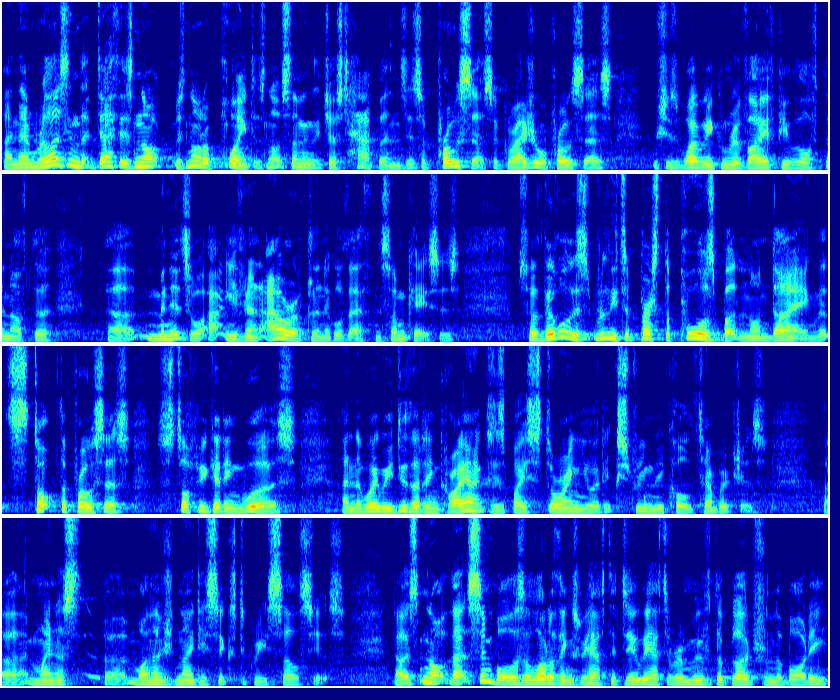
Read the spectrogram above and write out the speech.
And then realizing that death is not, is not a point, it's not something that just happens, it's a process, a gradual process, which is why we can revive people often after uh, minutes or even an hour of clinical death in some cases. So the goal is really to press the pause button on dying, that stop the process, stop you getting worse, and the way we do that in cryonics is by storing you at extremely cold temperatures uh, minus, uh, 196 degrees Celsius. Now, it's not that simple. There's a lot of things we have to do. We have to remove the blood from the body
